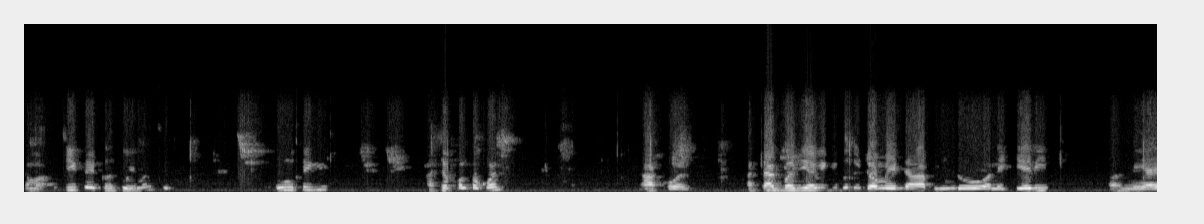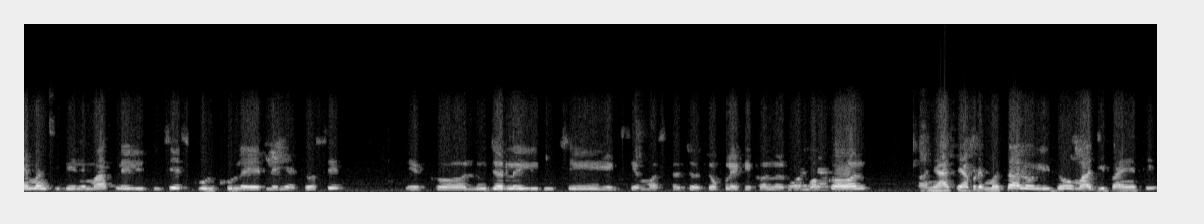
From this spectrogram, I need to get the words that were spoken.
આમાં હજી કંઈક હતું એમાં શું થઈ ગયું? આ ચપ્પલ તો ખોલ. આ ખોલ આ શાકભાજી આવી ગયું, બધું ટમેટા, ભીંડો અને કેરી. અને આ હેમંતસિંહ બેને માસ્ક લઈ લીધું છે, સ્કૂલ ખુલે એટલે ત્યાં જોશે. એક લૂઝર લઈ લીધું છે, એક છે મસ્ત જો ચોકલેટી કલર નો બકલ. અને આથી આપણે મસાલો લીધો માજી પાસેથી.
